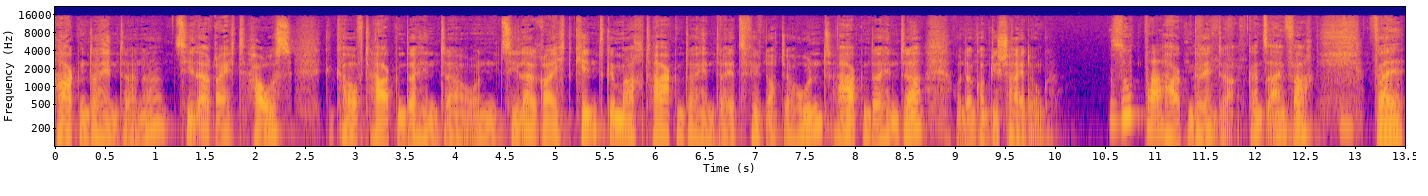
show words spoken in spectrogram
Haken dahinter. Ne? Ziel erreicht, Haus gekauft, Haken dahinter. Und Ziel erreicht, Kind gemacht, Haken dahinter. Jetzt fehlt noch der Hund, Haken dahinter. Und dann kommt die Scheidung. Super. Haken dahinter. Ganz einfach, weil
